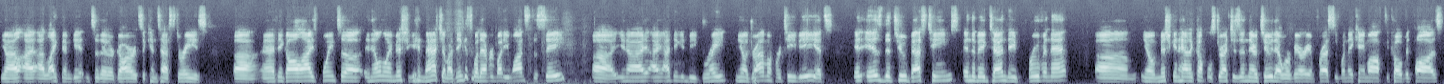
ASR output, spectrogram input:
you know, I, I like them getting to their guards to contest threes. Uh, and I think all eyes point to an Illinois Michigan matchup. I think it's what everybody wants to see. Uh, you know, I, I, think it'd be great, you know, drama for TV. It's it is the two best teams in the Big Ten. They've proven that. Um, you know, Michigan had a couple stretches in there too that were very impressive when they came off the COVID pause.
